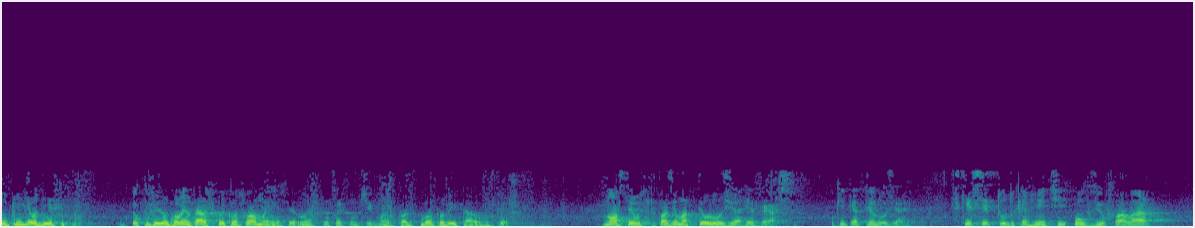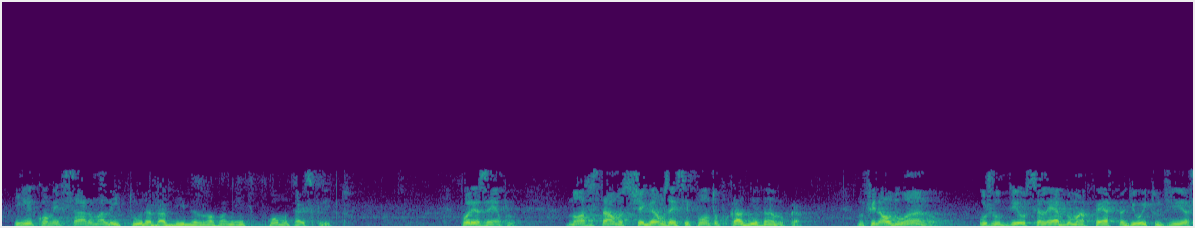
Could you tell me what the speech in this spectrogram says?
O que, que eu disse? Eu fiz um comentário que foi com a sua mãe, que não foi contigo, mas vou aproveitar. Nós temos que fazer uma teologia reversa. O que que é a teologia? Esquecer tudo que a gente ouviu falar e recomeçar uma leitura da Bíblia novamente, como está escrito. Por exemplo, nós estávamos, chegamos a esse ponto por causa de Hanukkah. No final do ano, os judeus celebram uma festa de oito dias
